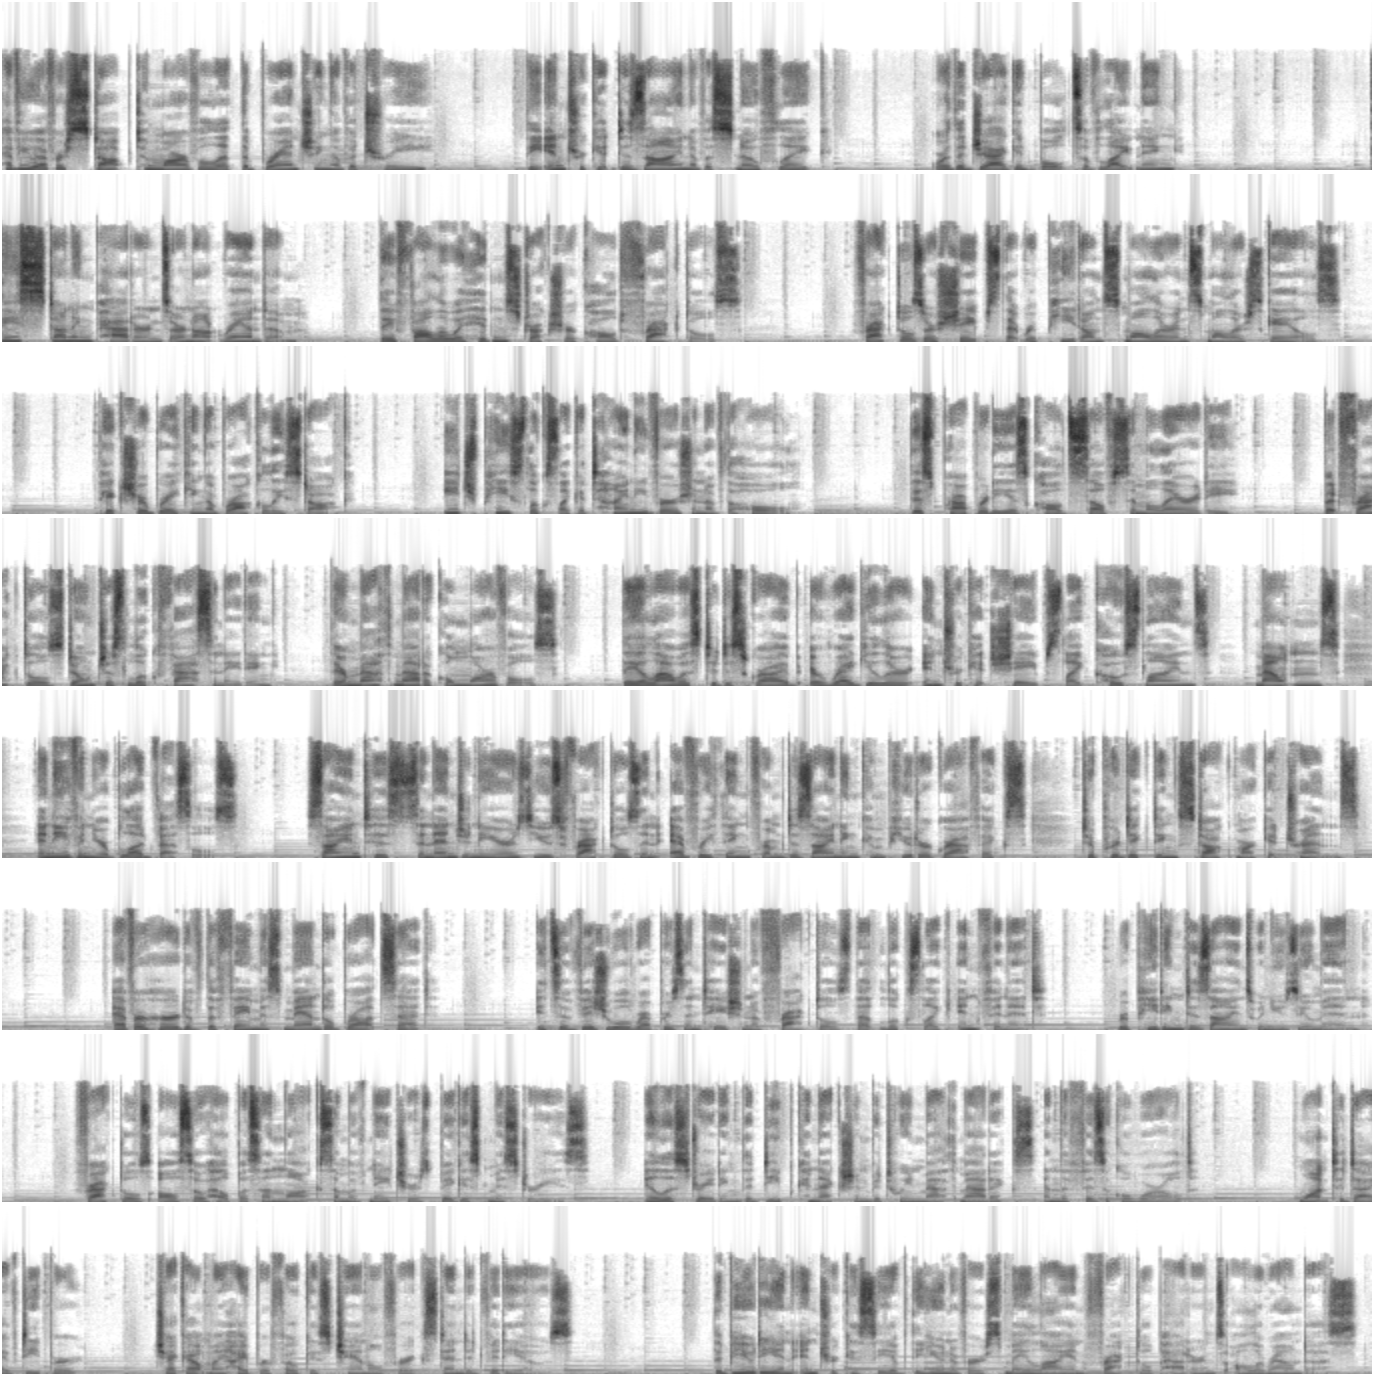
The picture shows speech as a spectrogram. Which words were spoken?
Have you ever stopped to marvel at the branching of a tree, the intricate design of a snowflake, or the jagged bolts of lightning? These stunning patterns are not random. They follow a hidden structure called fractals. Fractals are shapes that repeat on smaller and smaller scales. Picture breaking a broccoli stalk. Each piece looks like a tiny version of the whole. This property is called self-similarity. But fractals don't just look fascinating, they're mathematical marvels. They allow us to describe irregular, intricate shapes like coastlines, mountains, and even your blood vessels. Scientists and engineers use fractals in everything from designing computer graphics to predicting stock market trends. Ever heard of the famous Mandelbrot set? It's a visual representation of fractals that looks like infinite, repeating designs when you zoom in. Fractals also help us unlock some of nature's biggest mysteries, illustrating the deep connection between mathematics and the physical world. Want to dive deeper? Check out my Hyperfocus channel for extended videos. The beauty and intricacy of the universe may lie in fractal patterns all around us.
